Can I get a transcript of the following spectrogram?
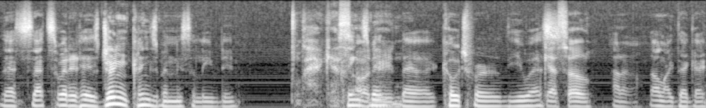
That's that's what it is. Jurgen Klinsmann needs to leave, dude. I guess so, dude. the coach for the U.S. guess so. I don't know. I don't like that guy.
